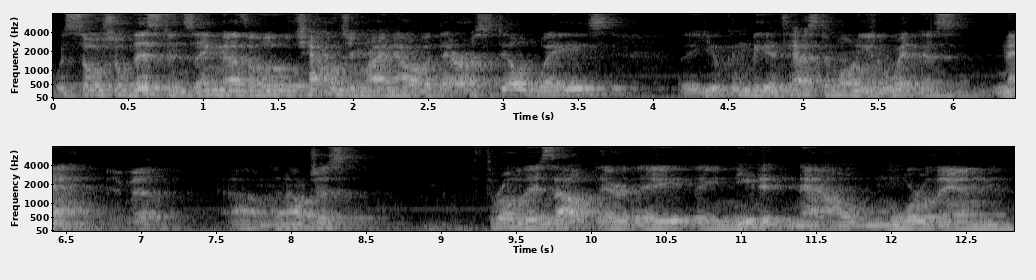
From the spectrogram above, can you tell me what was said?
with social distancing that's a little challenging right now, but there are still ways that you can be a testimony and a witness now. Amen. Um, and I'll just throw this out there. They, they need it now more than,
